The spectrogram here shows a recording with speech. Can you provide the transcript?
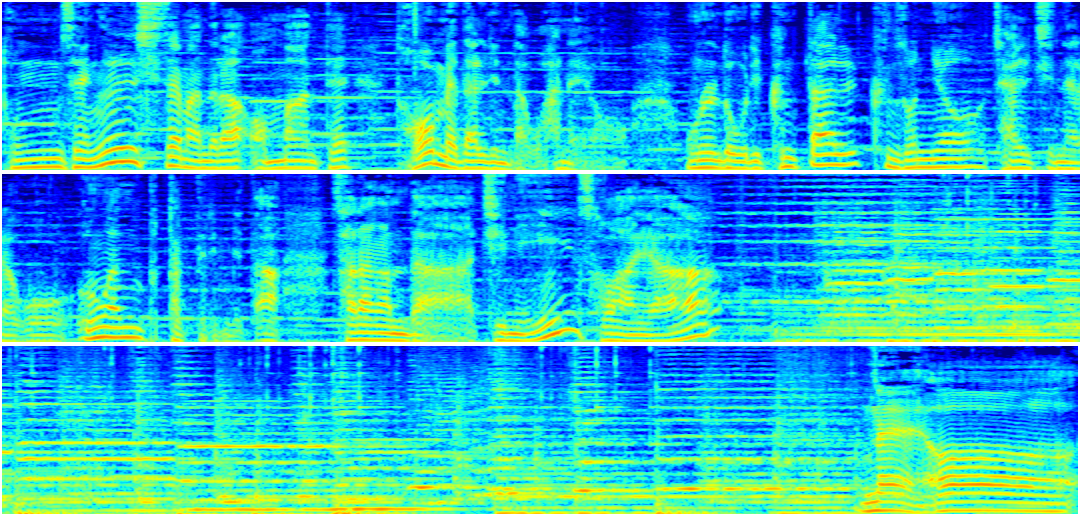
동생을 시샘하느라 엄마한테 더 매달린다고 하네요. 오늘도 우리 큰딸, 큰손녀 잘 지내라고 응원 부탁드립니다. 사랑한다. 진이, 서아야. 네, 어,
